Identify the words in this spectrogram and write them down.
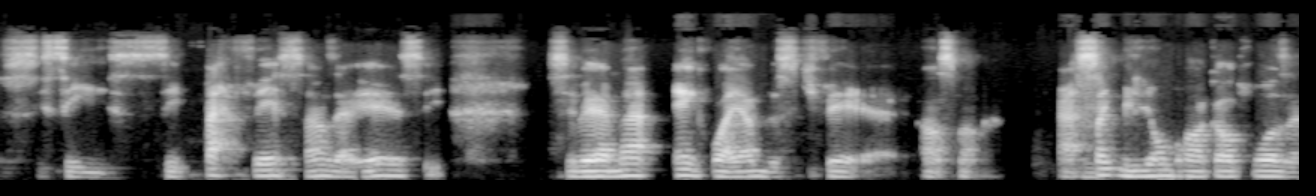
c'est parfait sans arrêt. C'est vraiment incroyable ce qu'il fait euh, en ce moment. À 5 mm. millions pour encore 3 ans.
